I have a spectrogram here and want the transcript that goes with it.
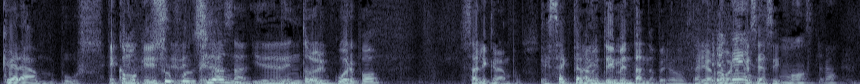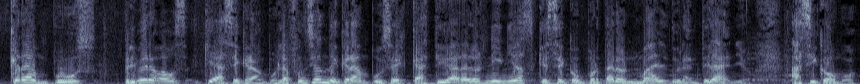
Krampus. Es como que Su se función- y de adentro del cuerpo sale Krampus. Exactamente. No, me estoy inventando, pero estaría re ¿Pero bueno que sea así. Un monstruo. Krampus, primero vamos, ¿qué hace Krampus? La función de Krampus es castigar a los niños que se comportaron mal durante el año, así como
